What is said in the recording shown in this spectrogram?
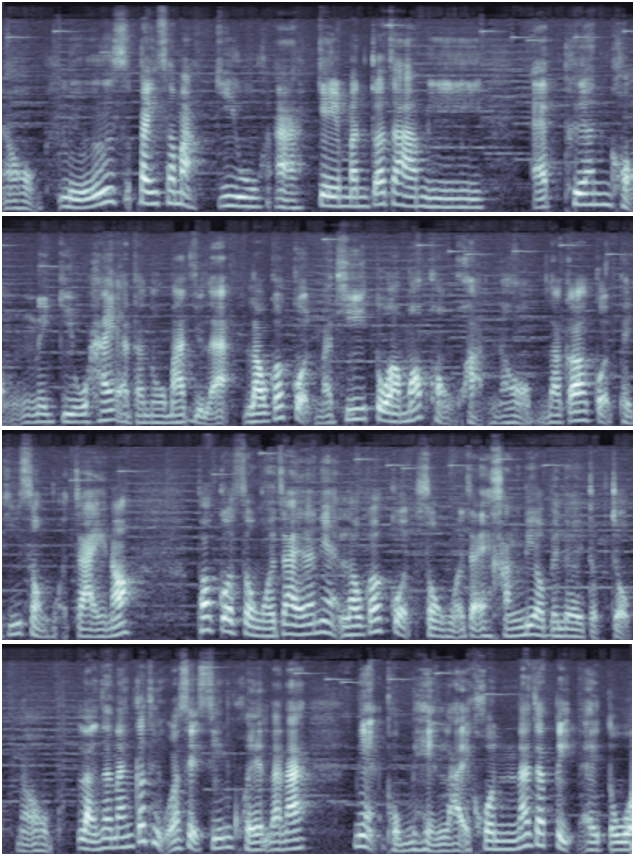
นะผมหรือไปสมัครกิลอะเกมมันก็จะมีแอดเพื่อนของในกิลให้อัตโนมัติอยู่แล้ว เราก็กดมาที่ตัวมอบของขวัญนะผมแล้วก็กดไปที่ส่งหัวใจเนาะพอกดส่งหัวใจแล้วเนี่ยเราก็กดส่งหัวใจครั้งเดียวไปเลยจบๆนะครับหลังจากนั้นก็ถือว่าเสร็จสิ้นเควสแล้วนะเนี่ยผมเห็นหลายคนน่าจะติดไอตัว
